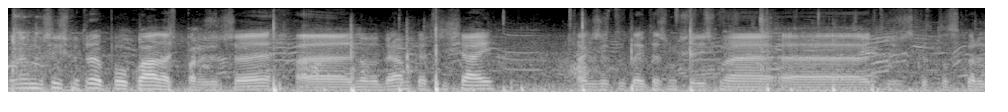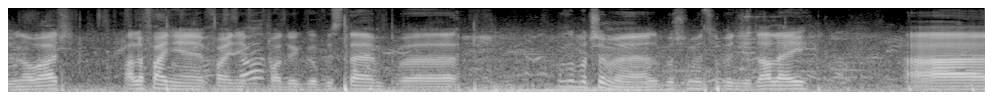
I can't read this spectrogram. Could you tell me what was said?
no, my musieliśmy trochę poukładać parę rzeczy. E, nowy bramkarz dzisiaj, także tutaj też musieliśmy e, troszeczkę to skoordynować. Ale fajnie, fajnie wypadł jego występ. E, no zobaczymy, zobaczymy co będzie dalej. A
